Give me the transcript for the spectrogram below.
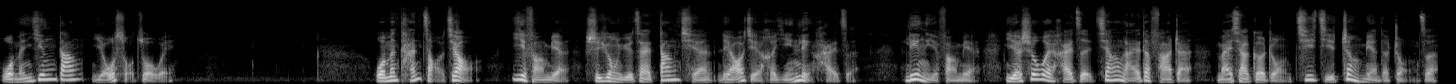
我们应当有所作为。我们谈早教，一方面是用于在当前了解和引领孩子，另一方面也是为孩子将来的发展埋下各种积极正面的种子。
